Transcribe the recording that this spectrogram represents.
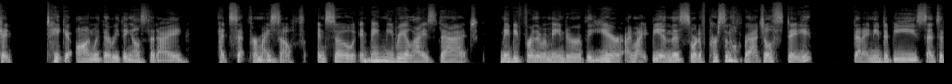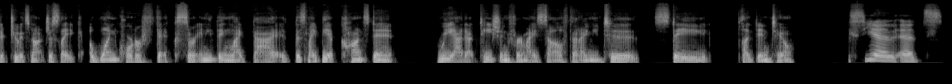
could take it on with everything else that I had set for myself. And so it made me realize that maybe for the remainder of the year, I might be in this sort of personal fragile state that I need to be sensitive to. It's not just like a one quarter fix or anything like that. This might be a constant readaptation for myself that I need to stay plugged into. Yeah, it's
